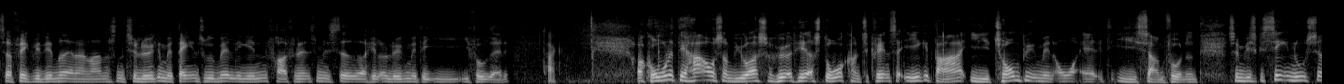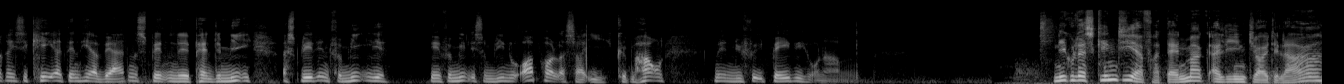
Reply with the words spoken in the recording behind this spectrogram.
Så fik vi det med, Allan Andersen. Tillykke med dagens udmelding inden fra Finansministeriet, og held og lykke med det, I, I får ud af det. Tak. Og corona, det har jo, som vi jo også har hørt her, store konsekvenser, ikke bare i Tornby, men overalt i samfundet. Som vi skal se nu, så risikerer den her verdensspændende pandemi at splitte en familie. Det er en familie, som lige nu opholder sig i København med en nyfødt baby under armen. Nicolas Gindi er fra Danmark, Aline Joy de Lara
